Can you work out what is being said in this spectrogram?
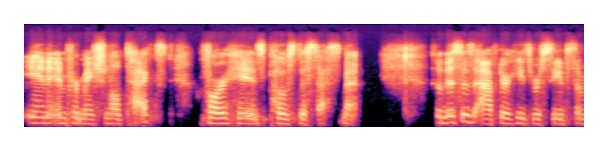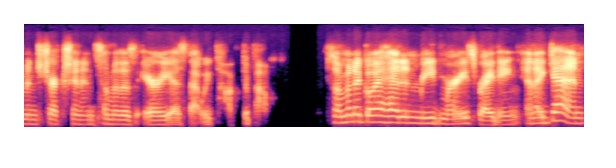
in informational text for his post assessment. So this is after he's received some instruction in some of those areas that we talked about. So I'm gonna go ahead and read Murray's writing. And again,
